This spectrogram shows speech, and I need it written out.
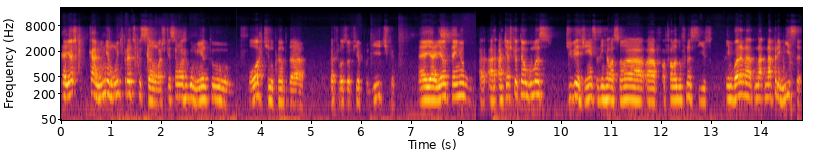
E aí acho que caminha muito para a discussão. Acho que esse é um argumento forte no campo da, da filosofia política. É, e aí eu tenho, aqui acho que eu tenho algumas divergências em relação à fala do Francisco. Embora na, na, na, premissa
